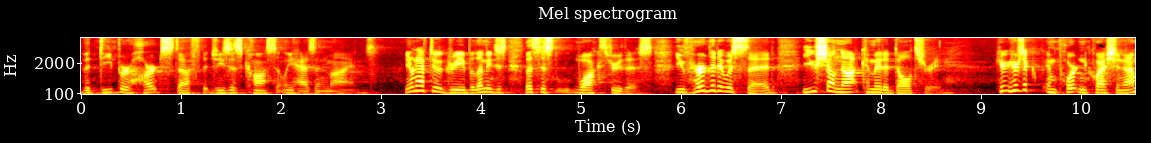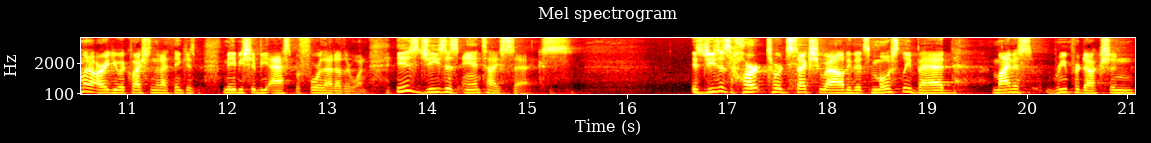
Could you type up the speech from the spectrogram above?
the deeper heart stuff that Jesus constantly has in mind? You don't have to agree, but let me just, let's just walk through this. You've heard that it was said, You shall not commit adultery. Here, here's an important question, and I'm going to argue a question that I think is, maybe should be asked before that other one. Is Jesus anti sex? Is Jesus' heart towards sexuality that's mostly bad, minus reproduction,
